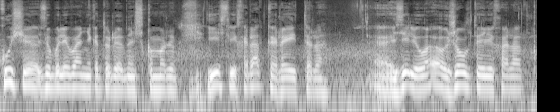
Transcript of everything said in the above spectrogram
Куча заболеваний, которые разносят комары. Есть лихорадка Рейтера, э, зелё... желтая лихорадка.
